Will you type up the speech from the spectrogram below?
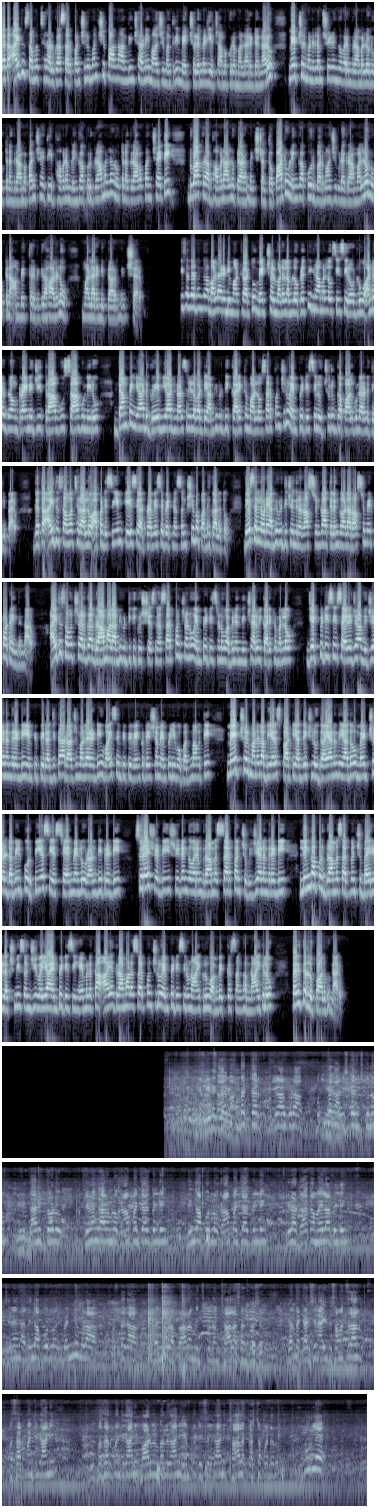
గత ఐదు సంవత్సరాలుగా సర్పంచులు మంచి పాలన అందించారని మాజీ మంత్రి మేడ్చల్ ఎమ్మెల్యే చామకూర మల్లారెడ్డి అన్నారు. మేడ్చల్ మండలం శ్రీరంగవరం గ్రామంలో నూతన గ్రామ పంచాయతీ భవనం లింగాపూర్ గ్రామంలో నూతన గ్రామ పంచాయతీ డ్వాక్రా భవనాలను ప్రారంభించడంతో పాటు లింగాపూర్ బర్మాజిగూడ గ్రామాల్లో నూతన అంబేద్కర్ విగ్రహాలను మల్లారెడ్డి ప్రారంభించారు. ఈ సందర్భంగా మల్లారెడ్డి మాట్లాడుతూ మేడ్చల్ మండలంలో ప్రతి గ్రామంలో సీసీ రోడ్లు అండర్ గ్రౌండ్ డ్రైనేజీ త్రాగు సాగునీరు డంపింగ్ యార్డ్ గ్రేవ్ యార్డ్ నర్సరీల వంటి అభివృద్ధి కార్యక్రమాల్లో సర్పంచులు ఎంపీటీసీలు చురుగ్గా పాల్గొన్నారని తెలిపారు. గత ఐదు సంవత్సరాల్లో అప్పటి సీఎం కేసీఆర్ ప్రవేశపెట్టిన సంక్షేమ పథకాలతో దేశంలోనే అభివృద్ధి చెందిన రాష్ట్రంగా తెలంగాణ రాష్ట్రం ఏర్పాటైందన్నారు. ఐదు సంవత్సరాలుగా గ్రామాల అభివృద్ధికి కృషి చేసిన సర్పంచ్లను ఎంపీటీసీలను అభినందించారు. ఈ కార్యక్రమంలో ZPTC Sailaja Vijayananda Reddy MPP Rajitha Rajamalla Reddy vice MPP Venkatesham MPDO Padmavathi Medchal మండల బీఆర్ఎస్ పార్టీ అధ్యక్షులు దయానంద్ యాదవ్ మేడ్చల్ డబిల్పూర్ పీఎస్సీఎస్ చైర్మన్లు రణదీప్ రెడ్డి సురేష్ రెడ్డి శ్రీరంగవరం గ్రామ సర్పంచ్ విజయానందరెడ్డి లింగాపూర్ గ్రామ సర్పంచ్ బైరి లక్ష్మీ సంజీవయ్య ఎంపీటీసీ హేమలత ఆయా గ్రామాల సర్పంచులు ఎంపీటీసీలు నాయకులు అంబేద్కర్ సంఘం నాయకులు తదితరులు పాల్గొన్నారు. అంబేద్కర్ విగ్రహాలు కూడా కొత్తగా ఆవిష్కరించుకున్నాం. దానికి తోడు శ్రీరంగారంలో గ్రామ పంచాయతీ బిల్డింగ్ లింగాపూర్లో గ్రామ పంచాయతీ బిల్డింగ్ ఇక్కడ డ్రాకా మహిళా బిల్డింగ్ లింగాపూర్లో ఇవన్నీ కూడా కొత్తగా ఇవన్నీ కూడా ప్రారంభించుకున్నాం. చాలా సంతోషం. గత గడిచిన ఐదు సంవత్సరాలు మా సర్పంచ్ కానీ ఉప సర్పంచ్ కానీ వార్డు మెంబర్లు కానీ ఎంపీటీసీలు కానీ చాలా కష్టపడ్డారు. ఊర్లే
